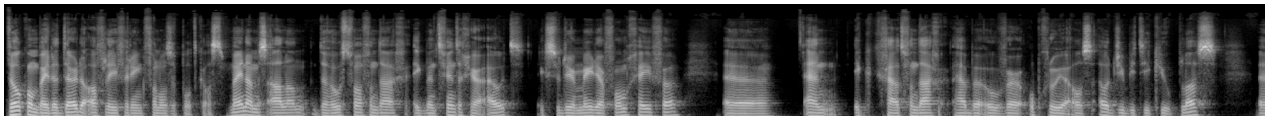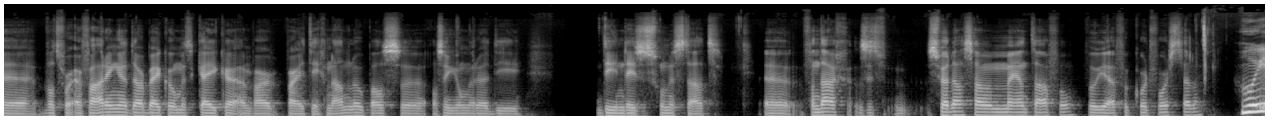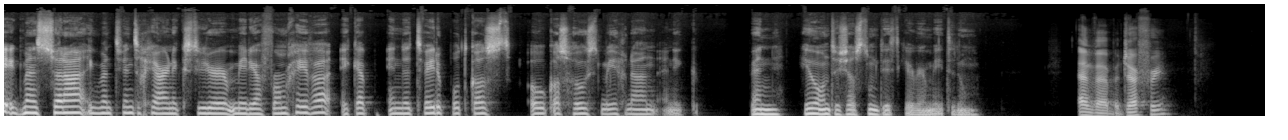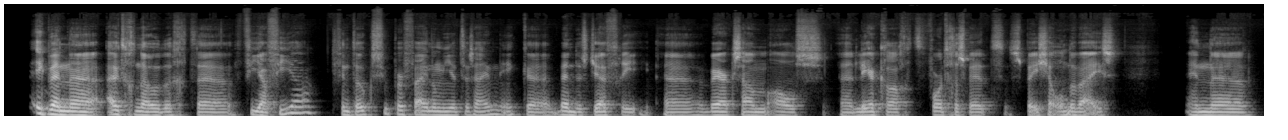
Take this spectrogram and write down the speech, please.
Welkom bij de derde aflevering van onze podcast. Mijn naam is Alan, de host van vandaag. Ik ben 20 jaar oud. Ik studeer media vormgeven. Uh, en ik ga het vandaag hebben over opgroeien als LGBTQ. Uh, wat voor ervaringen daarbij komen te kijken en waar, waar je tegenaan loopt als, uh, als een jongere die, die in deze schoenen staat. Uh, vandaag zit Sweda samen met mij aan tafel. Wil je even kort voorstellen? Hoi, ik ben Sweda. Ik ben 20 jaar en ik studeer media vormgeven. Ik heb in de tweede podcast ook als host meegedaan en ik ben heel enthousiast om dit keer weer mee te doen. En we hebben Jeffrey. Ik ben uh, uitgenodigd uh, via via. Ik vind het ook super fijn om hier te zijn. Ik uh, ben dus Jeffrey, werkzaam als leerkracht voortgezet speciaal onderwijs. En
